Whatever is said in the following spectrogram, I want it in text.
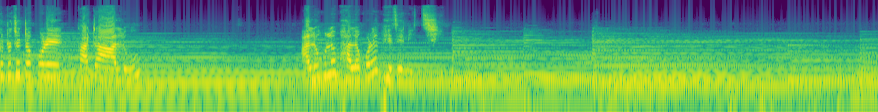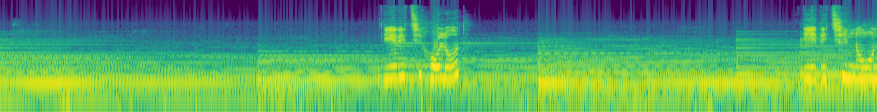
ছোট ছোট করে কাটা আলু। আলুগুলো ভালো করে ভেজে নিচ্ছি। দিয়ে দিচ্ছি হলুদ। দিয়ে দিচ্ছি নুন।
